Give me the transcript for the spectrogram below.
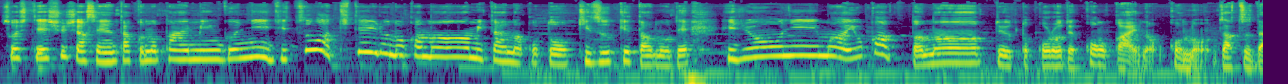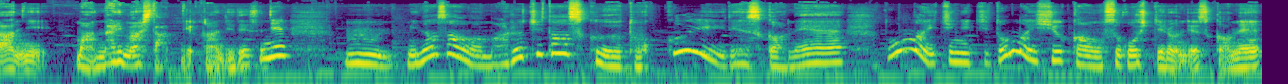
そして取捨選択のタイミングに実は来ているのかなみたいなことを気づけたので非常にまあ良かったなっていうところで今回のこの雑雑談に、まあ、なりましたっていう感じですね。うん、皆さんはマルチタスク得意ですかね？どんな一日どんな1週間を過ごしてるんですかね？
